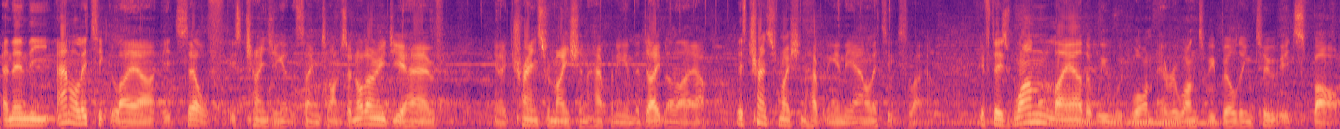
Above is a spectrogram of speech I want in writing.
And then the analytic layer itself is changing at the same time. So not only do you have you know, transformation happening in the data layer, there's transformation happening in the analytics layer. If there's one layer that we would want everyone to be building to, it's Spark.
